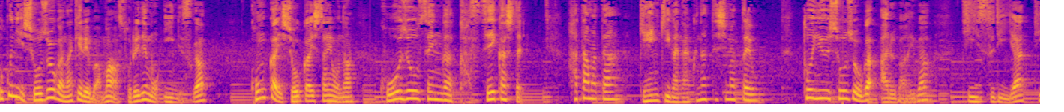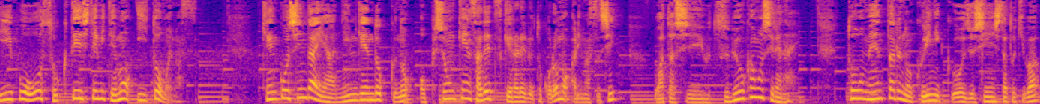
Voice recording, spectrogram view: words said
特に症状がなければまあそれでもいいんですが、今回紹介したような甲状腺が活性化したり、はたまた元気がなくなってしまったよという症状がある場合は T3 や T4 を測定してみてもいいと思います。健康診断や人間ドックのオプション検査で付けられるところもありますし、私、うつ病かもしれない。とメンタルのクリニックを受診した時は、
